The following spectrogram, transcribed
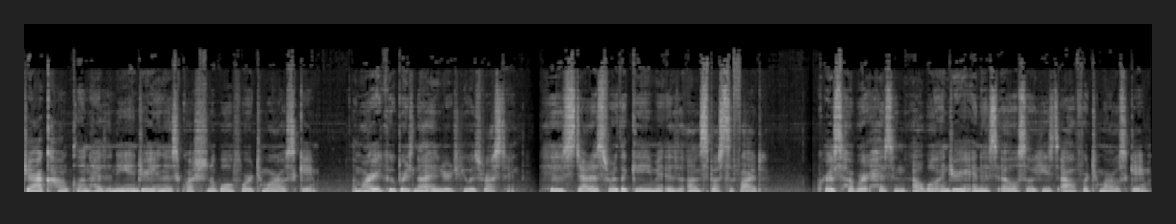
Jack Conklin has a knee injury and is questionable for tomorrow's game. Amari Cooper is not injured, he was resting. His status for the game is unspecified. Chris Hubbard has an elbow injury and is ill, so he's out for tomorrow's game.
